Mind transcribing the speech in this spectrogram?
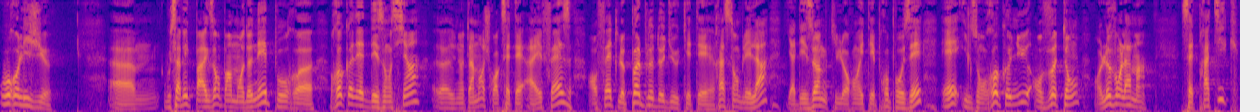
ou religieux. Euh, vous savez que par exemple, à un moment donné, pour euh, reconnaître des anciens, notamment, je crois que c'était à Éphèse, en fait, le peuple de Dieu qui était rassemblé là, il y a des hommes qui leur ont été proposés et ils ont reconnu en votant, en levant la main. Cette pratique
